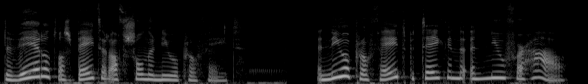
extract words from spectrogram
De wereld was beter af zonder nieuwe profeet. Een nieuwe profeet betekende een nieuw verhaal,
